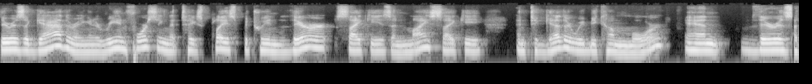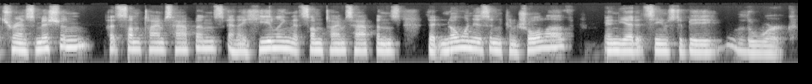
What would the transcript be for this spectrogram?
there is a gathering and a reinforcing that takes place between their psyches and my psyche. And together we become more. And there is a transmission that sometimes happens and a healing that sometimes happens that no one is in control of. And yet it seems to be the work.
